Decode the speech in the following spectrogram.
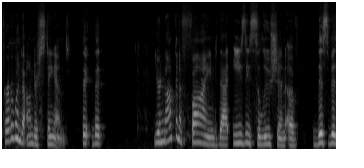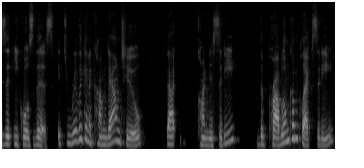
for everyone to understand that, that you're not going to find that easy solution of this visit equals this. It's really going to come down to that chronicity, the problem complexity.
